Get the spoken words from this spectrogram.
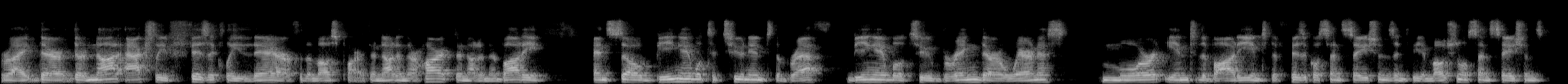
right? They're they're not actually physically there for the most part. They're not in their heart, they're not in their body. And so being able to tune into the breath, being able to bring their awareness more into the body, into the physical sensations, into the emotional sensations,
